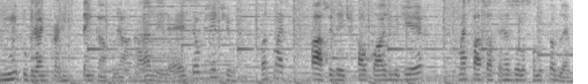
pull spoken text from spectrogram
muito grande para a gente ter em campo, Leandro. Maravilha, esse é o objetivo. Quanto mais fácil identificar o código de erro, mais fácil a resolução do problema.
